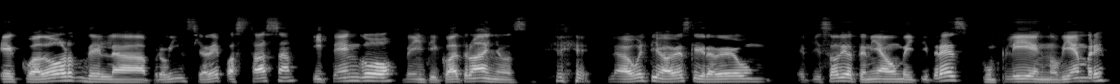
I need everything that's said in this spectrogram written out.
Ecuador, de la provincia de Pastaza y tengo 24 años. la última vez que grabé un episodio tenía un 23, cumplí en noviembre,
